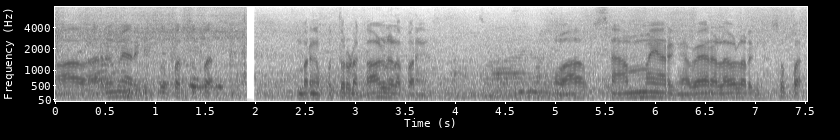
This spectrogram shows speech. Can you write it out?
வா அருமையாக இருக்குது சூப்பர் சூப்பர். பாருங்கள் புத்தரோட கால்களை பாருங்கள் வா செம்மையாக இருக்குங்க. வேறு லெவலில் இருக்குங்க. சூப்பர்.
